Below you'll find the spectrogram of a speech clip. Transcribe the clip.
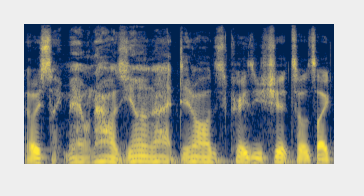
they always like, man, when I was young, I did all this crazy shit. So it's like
